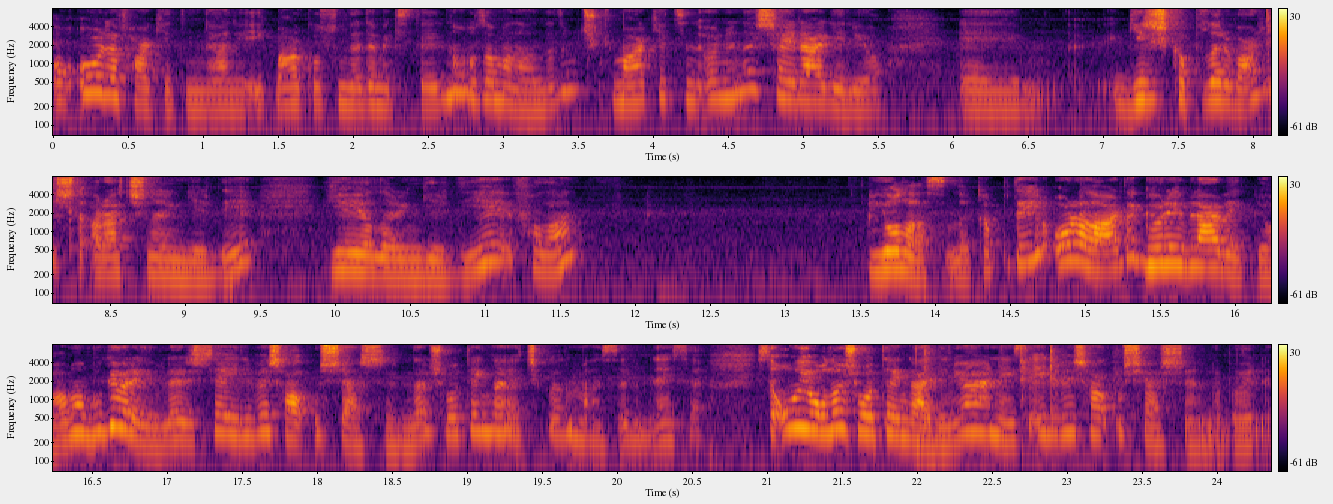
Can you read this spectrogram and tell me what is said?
orada fark ettim yani ilk Marcos'un ne demek istediğini o zaman anladım. Çünkü marketin önüne şeyler geliyor. Ee, giriş kapıları var işte araçların girdiği, yayaların girdiği falan yol aslında kapı değil. Oralarda görevler bekliyor. Ama bu görevliler işte 55-60 yaşlarında. Shotengai açıkladım ben size. Neyse. İşte o yola Shotengai deniyor. Her neyse 55-60 yaşlarında böyle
